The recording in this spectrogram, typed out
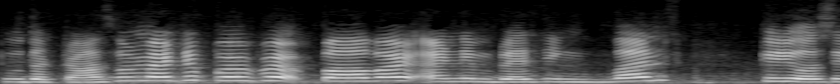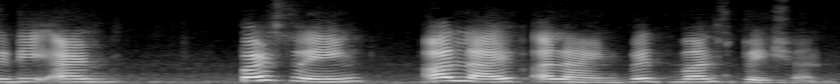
to the transformative power and embracing one's curiosity and pursuing a life aligned with one's passion.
